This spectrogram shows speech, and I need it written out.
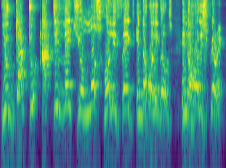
You got to activate your most holy faith in the Holy Ghost, in the Holy Spirit.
